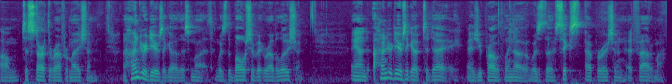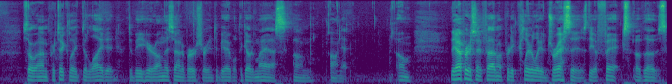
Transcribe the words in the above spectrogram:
um, to start the Reformation. A hundred years ago this month was the Bolshevik Revolution. And a hundred years ago today, as you probably know, was the sixth apparition at Fatima. So I'm particularly delighted to be here on this anniversary and to be able to go to Mass um, on it. Um, the apparition at Fatima pretty clearly addresses the effects of those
